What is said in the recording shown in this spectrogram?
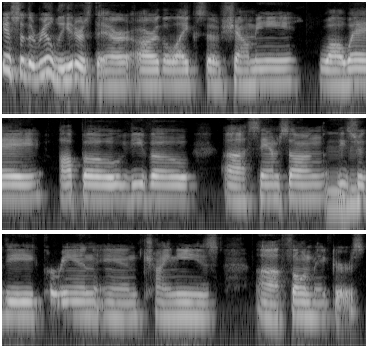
Yeah, so the real leaders there are the likes of Xiaomi, Huawei, Oppo, Vivo, uh, Samsung. These are the Korean and Chinese uh, phone makers.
